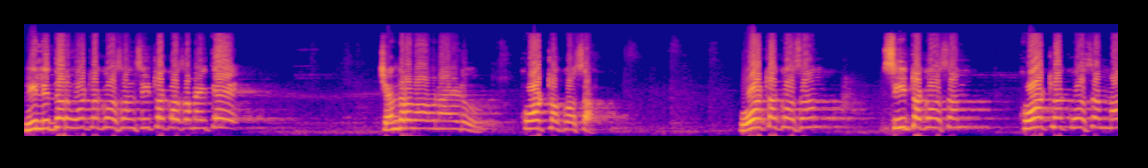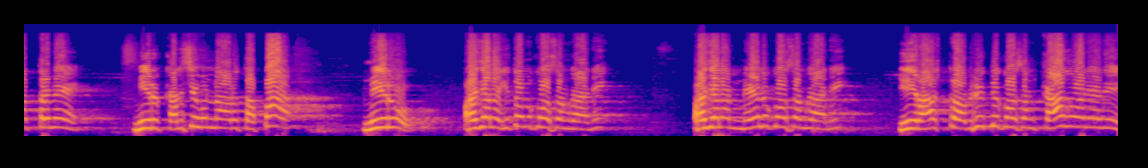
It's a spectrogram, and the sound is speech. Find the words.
వీళ్ళిద్దరు ఓట్ల కోసం సీట్ల కోసం అయితే చంద్రబాబు నాయుడు కోట్ల కోసం. ఓట్ల కోసం సీట్ల కోసం కోట్ల కోసం మాత్రమే మీరు కలిసి ఉన్నారు తప్ప మీరు ప్రజల హితం కోసం కానీ ప్రజల మేలు కోసం కానీ ఈ రాష్ట్ర అభివృద్ధి కోసం కాదు అనేది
